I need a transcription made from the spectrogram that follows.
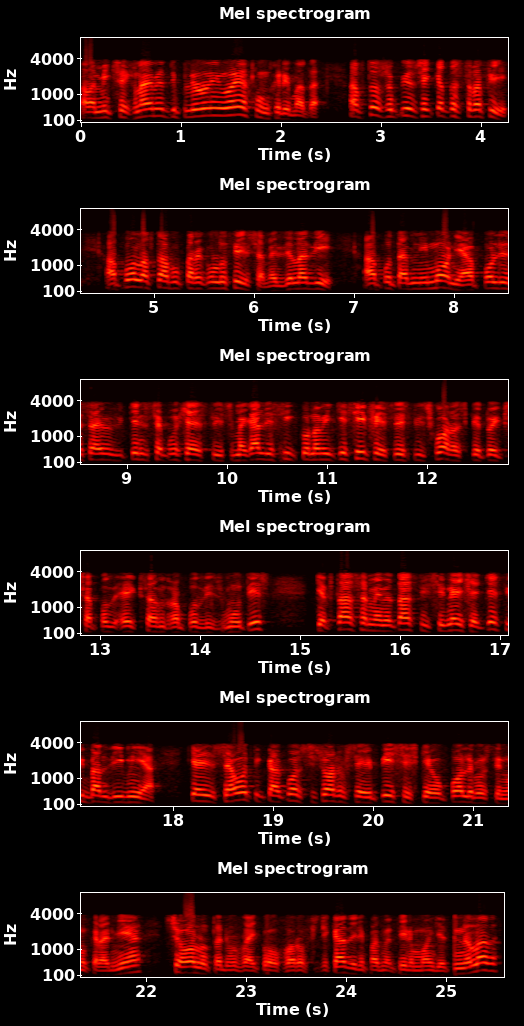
Αλλά μην ξεχνάμε ότι πληρώνουν έχουν χρήματα. Αυτός ο οποίος έχει καταστραφεί από όλα αυτά που παρακολουθήσαμε, δηλαδή από τα μνημόνια, από όλες εκείνες τις εποχές της μεγάλης οικονομικής ύφεσης της χώρας και του εξανθρωποδισμού της και φτάσαμε μετά στη συνέχεια και στην πανδημία και σε ό,τι κακό συσσόρευσε επίσης και ο πόλεμος στην Ουκρανία, σε όλο τον ευρωπαϊκό χώρο. Φυσικά δεν είπαμε ότι είναι μόνο για την Ελλάδα.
